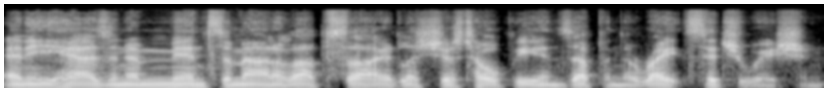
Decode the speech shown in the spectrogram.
And he has an immense amount of upside. Let's just hope he ends up in the right situation.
